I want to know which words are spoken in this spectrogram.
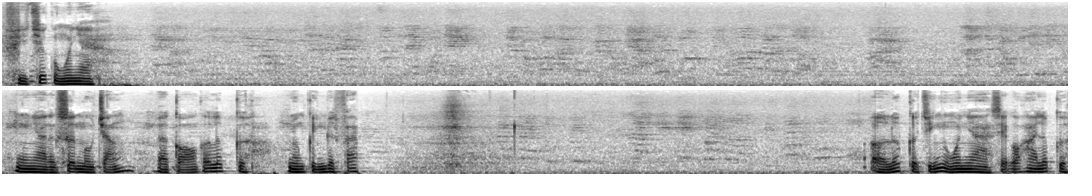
Phía trước của ngôi nhà. Ngôi nhà được sơn màu trắng và có các lớp cửa nhôm kính Việt Pháp. Ở lớp cửa chính của ngôi nhà sẽ có hai lớp cửa.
